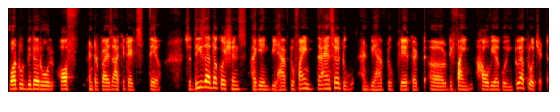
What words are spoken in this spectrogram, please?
what would be the role of enterprise architects there? So these are the questions again we have to find the answer to and we have to clear cut uh, define how we are going to approach it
